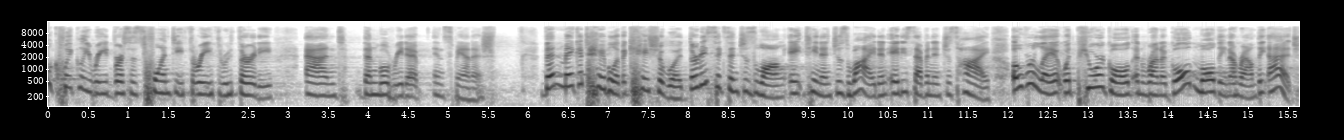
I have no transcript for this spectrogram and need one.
will quickly read verses 23 through 30, and then we'll read it in Spanish. Then make a table of acacia wood, 36 inches long, 18 inches wide, and 87 inches high. Overlay it with pure gold and run a gold molding around the edge.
